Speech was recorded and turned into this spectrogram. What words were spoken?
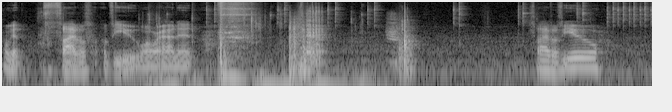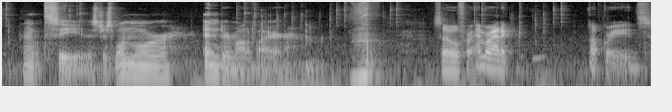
We'll get five of, of you while we're at it. Five of you. Right, let's see. There's just one more Ender modifier. So for Emeratic upgrades,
